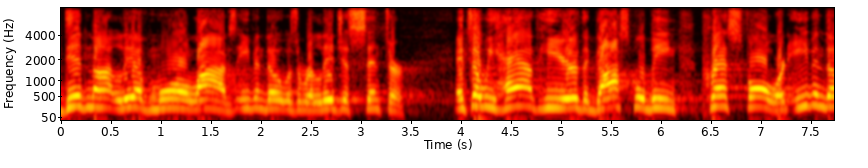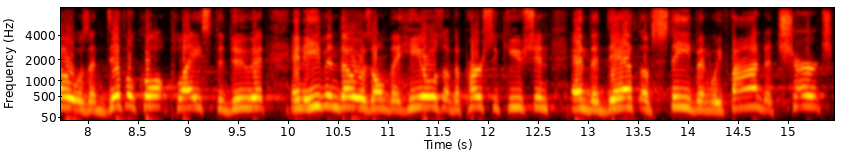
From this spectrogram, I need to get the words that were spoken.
did not live moral lives, even though it was a religious center. And so we have here the gospel being pressed forward, even though it was a difficult place to do it, and even though it was on the heels of the persecution and the death of Stephen, we find a church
